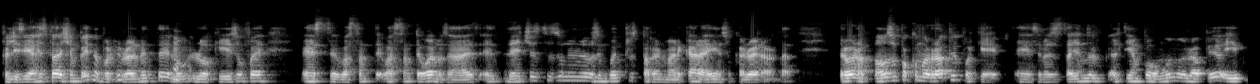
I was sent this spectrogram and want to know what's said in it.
felicidades para Sean Payton porque realmente lo, lo, que hizo fue este, bastante, bastante bueno. O sea, de hecho, este es uno de los encuentros para enmarcar ahí en su carrera, ¿verdad? Pero bueno, vamos un poco más rápido porque eh, se nos está yendo el, el, tiempo muy, muy rápido y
